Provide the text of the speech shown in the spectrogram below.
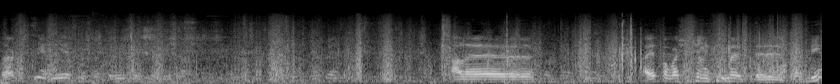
tak? Nie, nie jestem pracownikiem. Ale... A jest pan właścicielem firmy y, Franklin?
